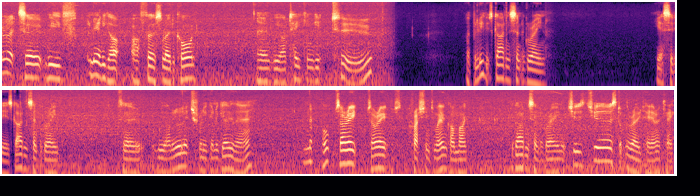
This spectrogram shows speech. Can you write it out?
Right, so we've nearly got our first load of corn and we are taking it to I believe it's Garden Centre Grain. Yes it is, Garden Centre Grain. So we are literally going to go there. No, oh sorry, sorry, just crashed into my own combine. The Garden Centre Grain which is just up the road here, okay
